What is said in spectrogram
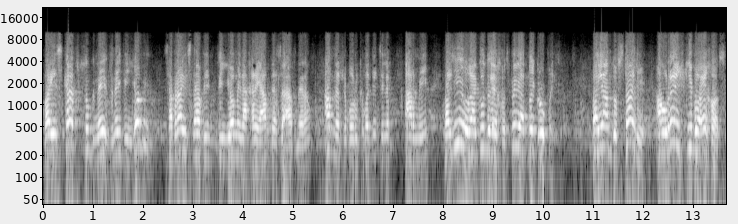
Войска в Нейвиньомин собрались на Виньомин на Авнер за Авнером. Авнер же был руководителем армии. Воил Агуду Эхос, были одной группой. Воянду встали, а у Рейш Гибо Эхос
